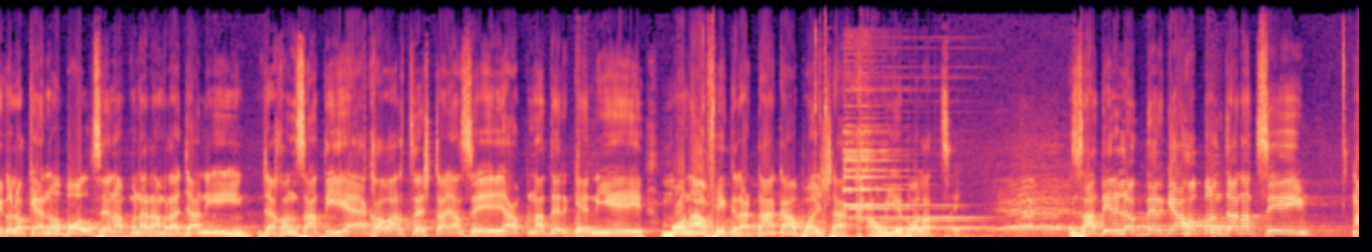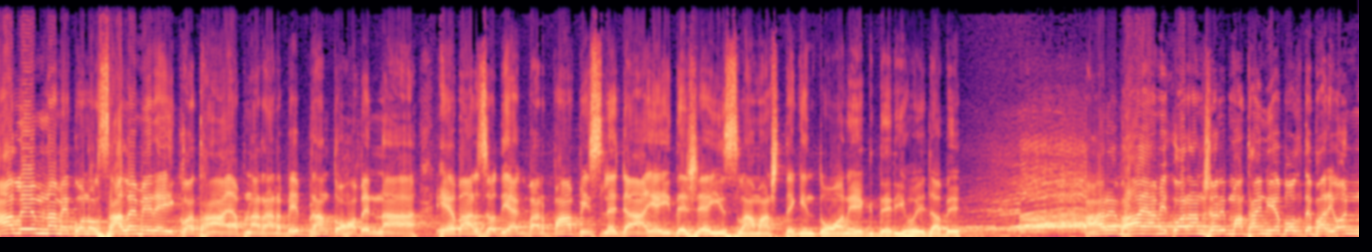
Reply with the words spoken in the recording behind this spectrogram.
এগুলো কেন বলছেন আপনারা? আমরা জানি। যখন জাতি এক হওয়ার চেষ্টায় আছে, আপনাদেরকে নিয়ে মোনাফিকরা টাকা পয়সা খাওয়িয়ে বলাচ্ছে। জাতির লোকদেরকে আহ্বান জানাচ্ছি। আলেম নামে কোনো জালেমের এই কথায় আপনার আর বিভ্রান্ত হবেন না। এবার যদি একবার পা পিছলে যায়, এই দেশে ইসলাম আসতে কিন্তু অনেক দেরি হয়ে যাবে। আরে ভাই, আমি কোরআন শরীফ মাথায় নিয়ে বলতে পারি, অন্য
